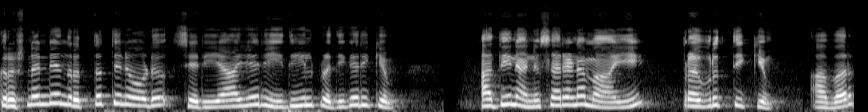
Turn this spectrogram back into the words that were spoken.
കൃഷ്ണന്റെ നൃത്തത്തിനോട് ശരിയായ രീതിയിൽ പ്രതികരിക്കും. അതിനനുസരണമായി പ്രവർത്തിക്കും. അവർ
